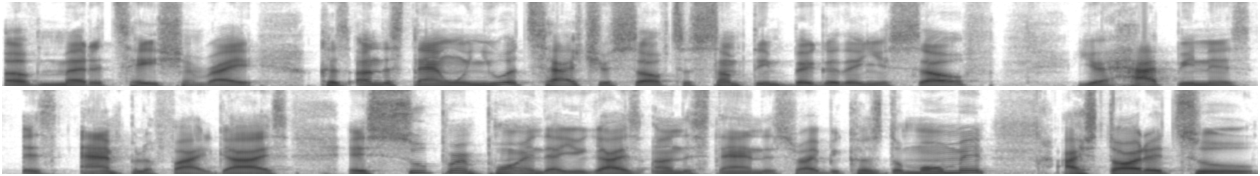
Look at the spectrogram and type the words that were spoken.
of meditation, right? Because understand when you attach yourself to something bigger than yourself, your happiness is amplified, guys. It's super important that you guys understand this, right? Because the moment I started to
